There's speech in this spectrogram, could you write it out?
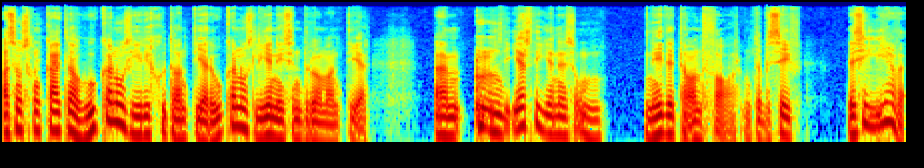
as ons gaan kyk na hoe kan ons hierdie goed hanteer? Hoe kan ons Leonie sindroom hanteer? Ehm um, die eerste een is om net dit te aanvaar, om te besef dis die lewe.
